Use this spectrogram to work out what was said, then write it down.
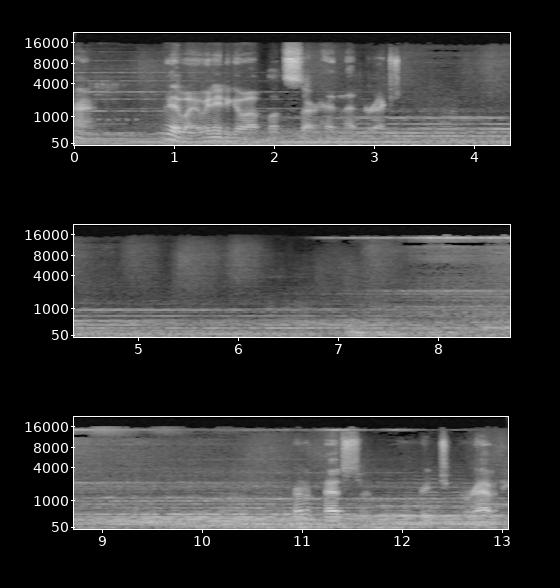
Alright. Either way, we need to go up. Let's start heading that direction. Try to patch to reach gravity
